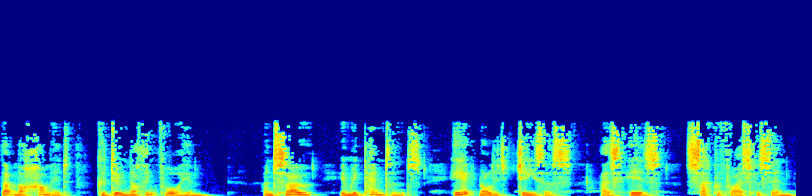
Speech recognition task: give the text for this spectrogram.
that Muhammad could do nothing for him. And so, in repentance, he acknowledged Jesus as his sacrifice for sin.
